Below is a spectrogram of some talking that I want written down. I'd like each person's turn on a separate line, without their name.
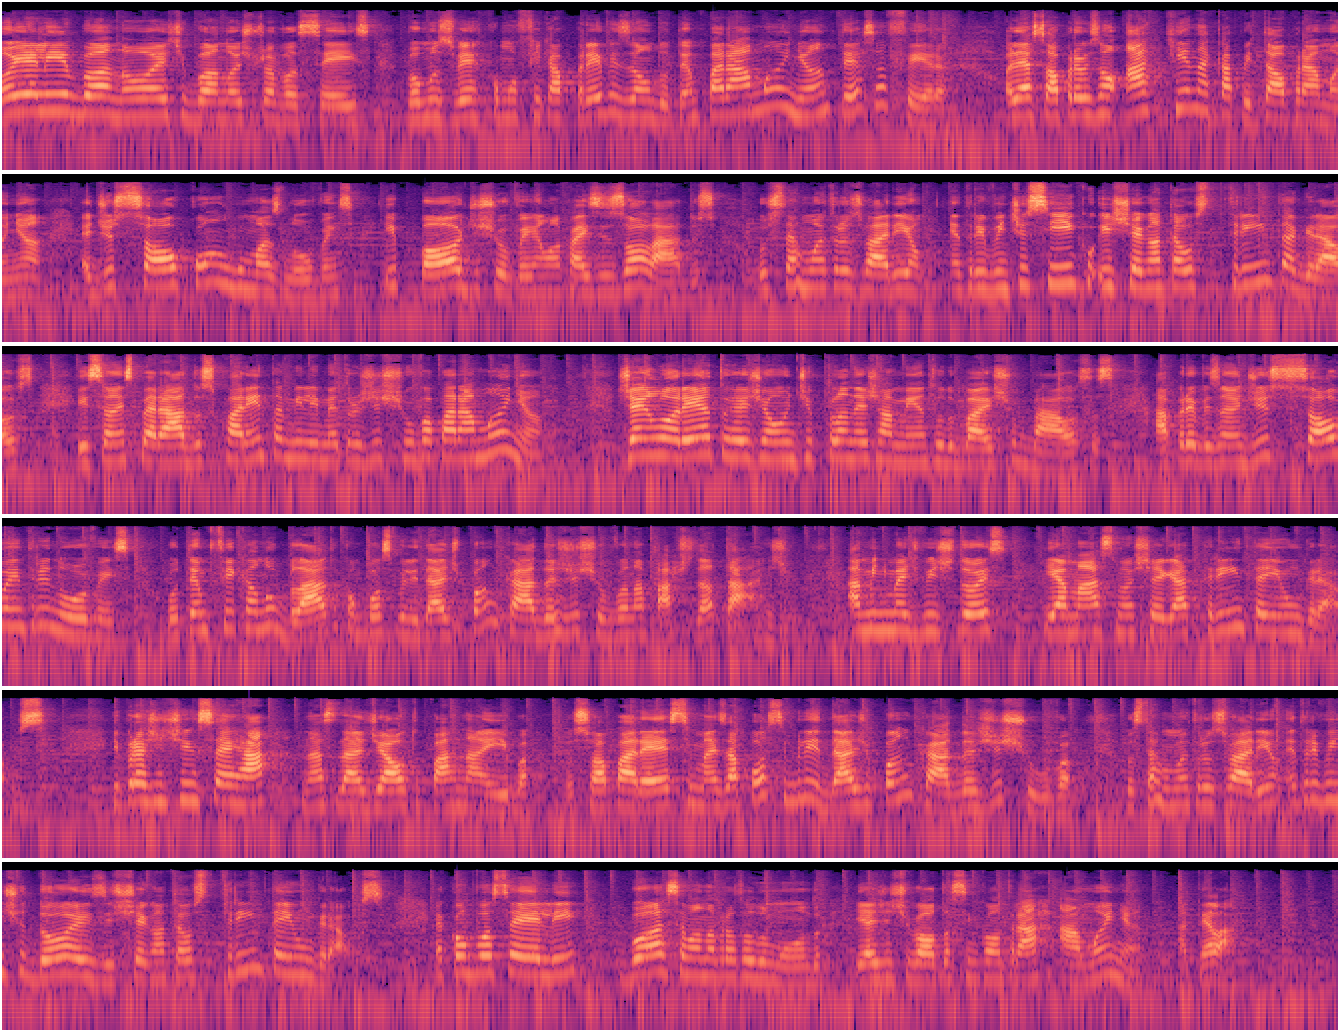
Oi Eli, boa noite, boa noite para vocês. Vamos ver como fica a previsão do tempo para amanhã, terça-feira. Olha só, a previsão aqui na capital para amanhã é de sol com algumas nuvens e pode chover em locais isolados. Os termômetros variam entre 25 e chegam até os 30 graus e são esperados 40 milímetros de chuva para amanhã. Já em Loreto, região de planejamento do Baixo Balsas, a previsão é de sol entre nuvens. O tempo fica nublado com possibilidade de pancadas de chuva na parte da tarde. A mínima é de 22 e a máxima chega a 31 graus. E para a gente encerrar, na cidade de Alto Parnaíba, o sol aparece, mas há possibilidade de pancadas de chuva. Os termômetros variam entre 22 e chegam até os 31 graus. É com você, Eli. Boa semana para todo mundo e a gente volta a se encontrar amanhã. Até lá!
